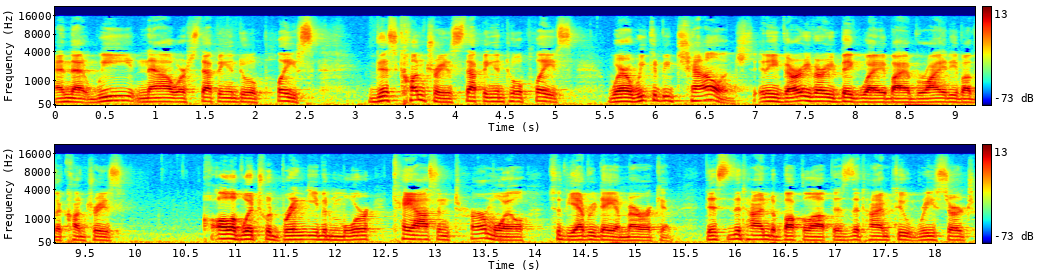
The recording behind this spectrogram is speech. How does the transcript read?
and that we now are stepping into a place, this country is stepping into a place where we could be challenged in a very, very big way by a variety of other countries, all of which would bring even more chaos and turmoil to the everyday American. This is the time to buckle up. This is the time to research,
